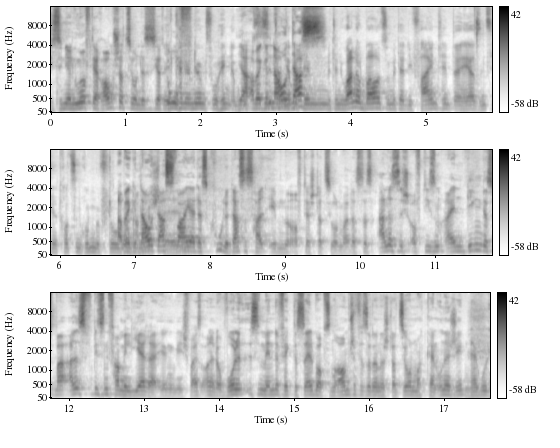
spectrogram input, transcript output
die sind ja nur auf der Raumstation, das ist ja Die doof. können ja nirgendwo hin. Ja, aber sie sind genau ja das- Mit den, mit den Runabouts und mit der Defiant hinterher sind sie ja trotzdem rumgeflogen. Aber genau das war ja das Coole, dass es halt eben nur auf der Station war, dass das alles sich auf diesem einen Ding, das war alles ein bisschen familiärer irgendwie. Ich weiß auch nicht, obwohl es ist im Endeffekt dasselbe, ob es ein Raumschiff ist oder eine Station, macht keinen Unterschied. Na gut,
